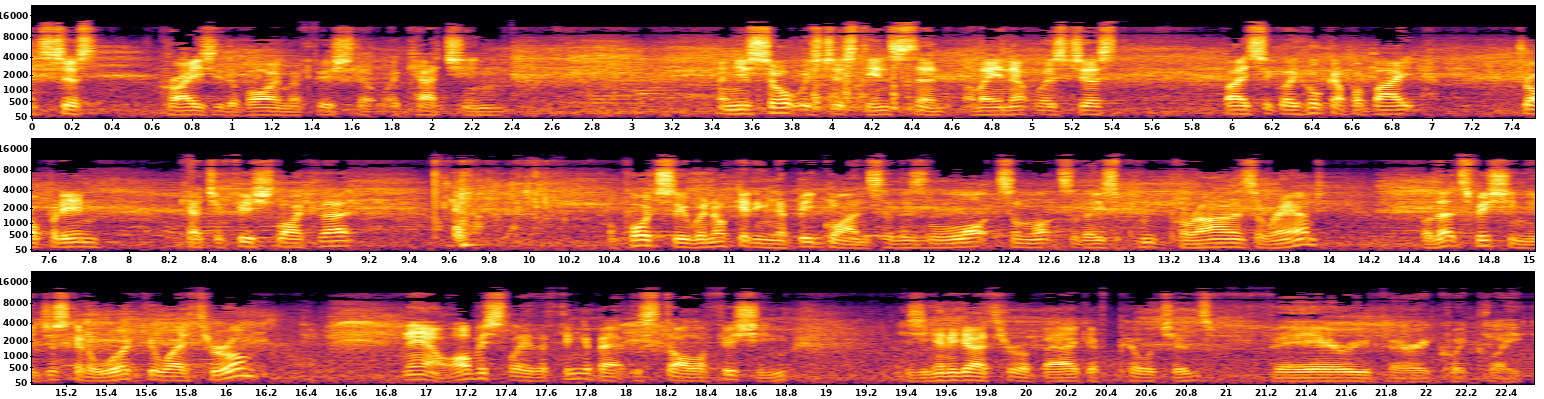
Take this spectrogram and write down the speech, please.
it's just crazy the volume of fish that we're catching. And you saw it was just instant. I mean, that was just basically hook up a bait, drop it in, catch a fish like that, Unfortunately, we're not getting the big ones, so there's lots and lots of these pink piranhas around. Well, that's fishing. You're just going to work your way through them. Now, obviously, the thing about this style of fishing is you're going to go through a bag of pilchards very, very quickly.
